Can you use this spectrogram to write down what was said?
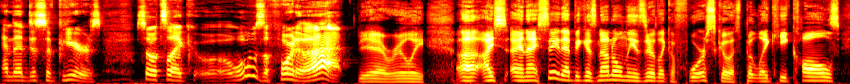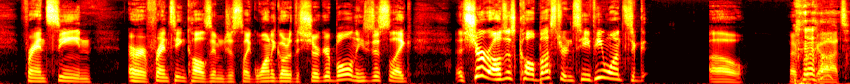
and then disappears. So it's like, what was the point of that? Yeah, really. Uh, I and I say that because not only is there like a Force ghost, but like he calls Francine, or Francine calls him just like want to go to the Sugar Bowl, and he's just like. Sure, I'll just call Buster and see if he wants to. Oh, I forgot.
